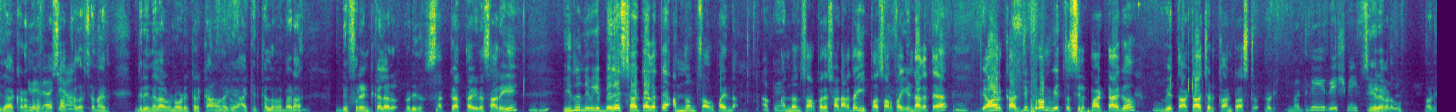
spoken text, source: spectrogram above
ಇದೆ ಕಣ ಹೊಸ ಕಲರ್ ಚೆನ್ನಾಗಿದೆ. ಗ್ರೀನ್ ಎಲ್ಲರೂ ನೋಡಿರ್ತಾರೆ ಕಾಮನ್ ಆಗಿ ಹಾಕಿದ ಕಲರ್ ಬೇಡ. ಡಿಫ್ರೆಂಟ್ ಕಲರ್ ನೋಡಿ ಇದು ಸಖತ್ತಾಗಿದೆ ಸಾರಿ. ಇದು ನಿಮಗೆ ಬೆಲೆ ಸ್ಟಾರ್ಟ್ ಆಗುತ್ತೆ ಹನ್ನೊಂದು ಸಾವಿರ ರೂಪಾಯಿಂದ. ಹನ್ನೊಂದು ಸಾವಿರ ರೂಪಾಯಿ ಸ್ಟಾರ್ಟ್ ಆಗುತ್ತೆ ಇಪ್ಪತ್ತು ಸಾವಿರ ರೂಪಾಯಿ ಎಂಡ್ ಆಗುತ್ತೆ. Pure Kanchipuram with silk mart tag with attached contrast ನೋಡಿ. ಮದುವೆ ರೇಷ್ಮೆ ಸೀರೆಗಳು. ನೋಡಿ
